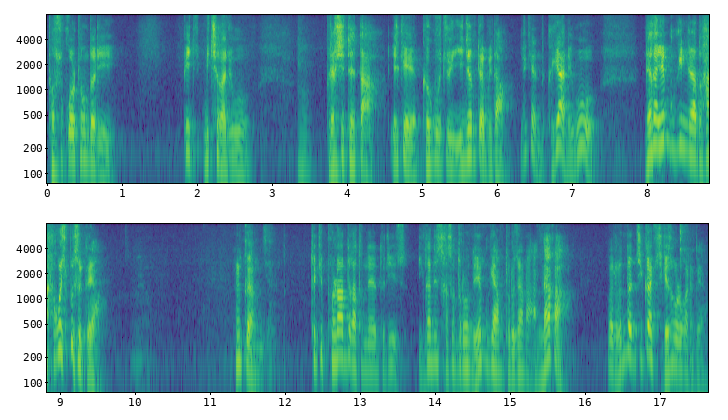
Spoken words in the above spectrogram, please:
보수 꼴통들이 삐, 미쳐가지고 어, 브렉시트 했다. 이렇게 거구주의 이념 때문이다. 이렇게 했는데 그게 아니고 내가 영국인이라도 하- 하고 싶었을 거야. 그러니까? 특히 폴란드 같은 애들이 인간들이 사서 들어오는데 영국에 한번 들어오잖아. 안 나가. 그러니까 런던 집값이 계속 올라가는 거야.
